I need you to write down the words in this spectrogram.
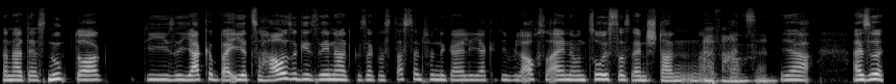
dann hat der Snoop Dogg diese Jacke bei ihr zu Hause gesehen, hat gesagt, was ist das denn für eine geile Jacke, die will auch so eine und so ist das entstanden. ah. Wahnsinn. Ja, also ich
